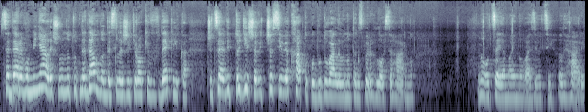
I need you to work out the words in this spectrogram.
Все дерево міняли, що воно тут недавно десь лежить, років декілька. Чи це відтоді, ще від часів, як хату побудували, воно так збереглося гарно. Ну, оце я маю на увазі, оці лигарі.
